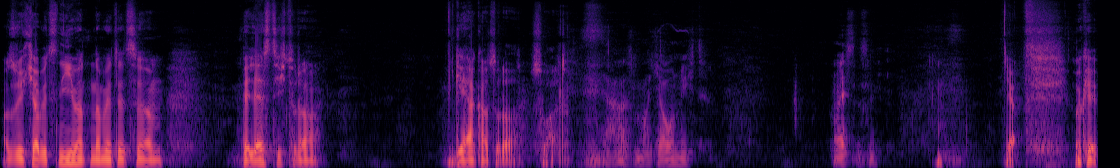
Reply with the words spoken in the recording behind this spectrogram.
also ich habe jetzt niemanden damit jetzt ähm, belästigt oder geärgert oder so halt. Ja, das mache ich auch nicht. Meistens nicht. Ja, okay.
